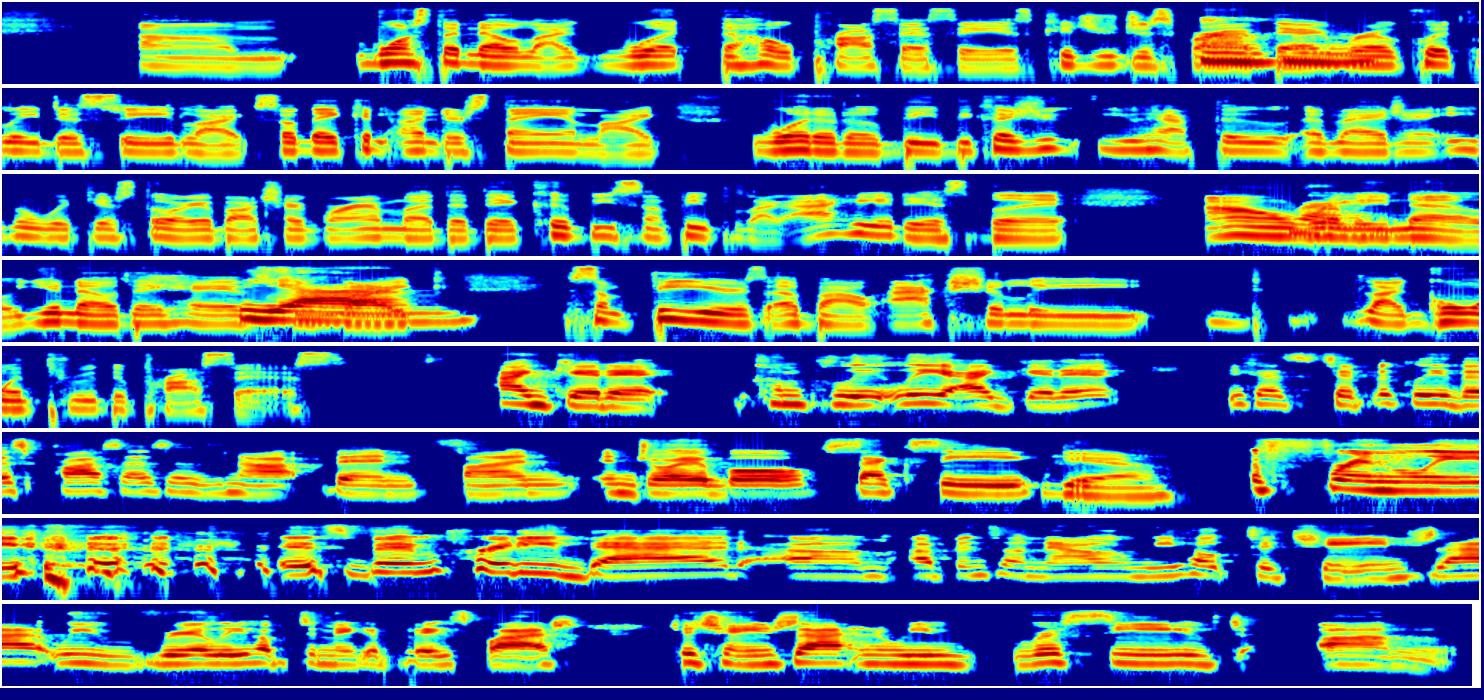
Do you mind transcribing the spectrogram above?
um wants to know like what the whole process is could you describe mm-hmm. that real quickly to see like so they can understand like what it'll be because you you have to imagine even with your story about your grandmother there could be some people like i hear this but i don't right. really know you know they have yeah. some like some fears about actually like going through the process i get it completely i get it because typically this process has not been fun, enjoyable, sexy, yeah, friendly. it's been pretty bad um, up until now, and we hope to change that. We really hope to make a big splash to change that, and we've received um,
